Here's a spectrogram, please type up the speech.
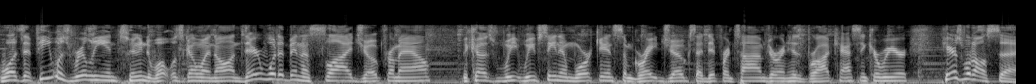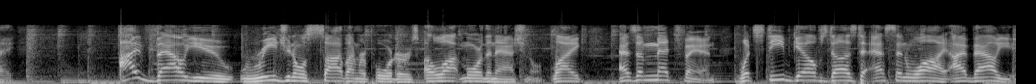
was if he was really in tune to what was going on, there would have been a sly joke from Al because we we've seen him work in some great jokes at different times during his broadcasting career. Here's what I'll say. I value regional sideline reporters a lot more than national. Like, as a Mets fan, what Steve Gelbs does to SNY, I value.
